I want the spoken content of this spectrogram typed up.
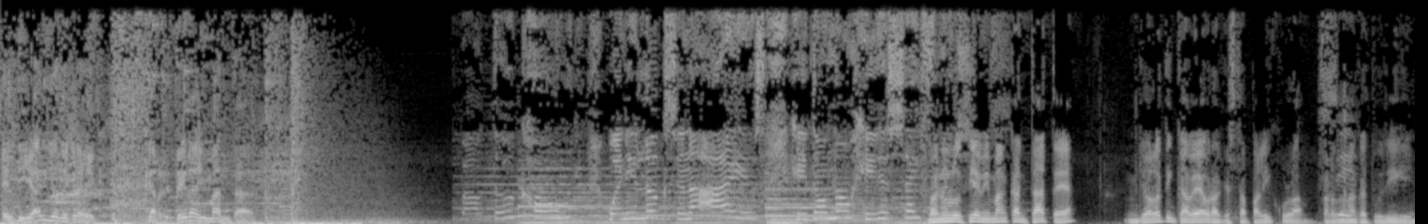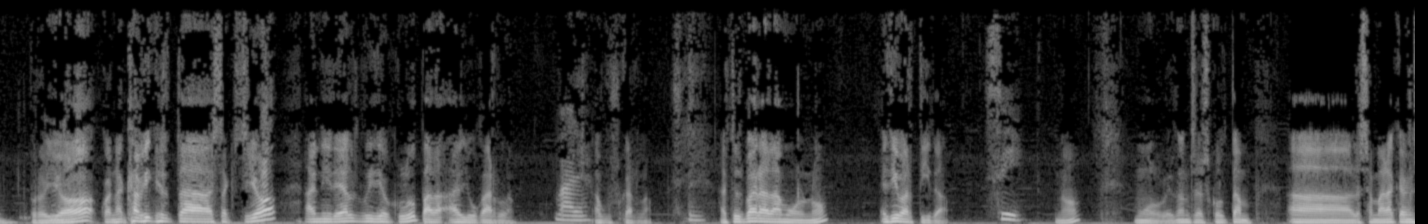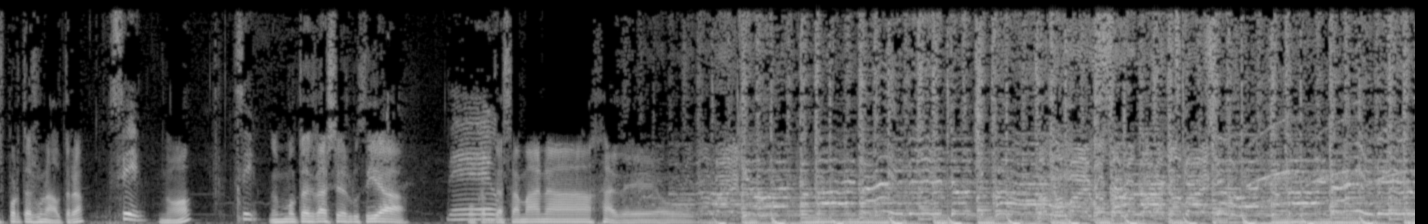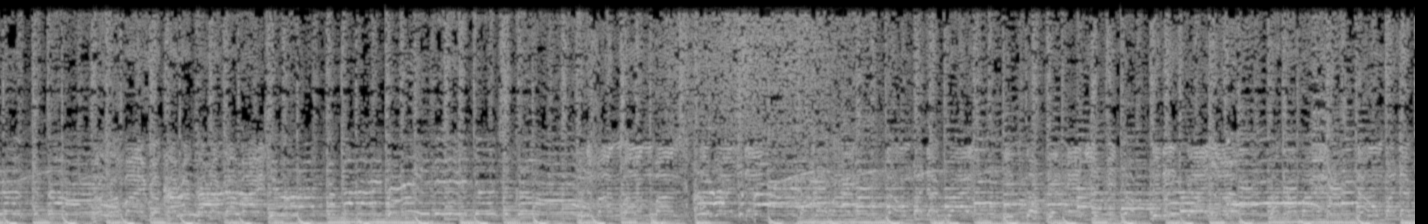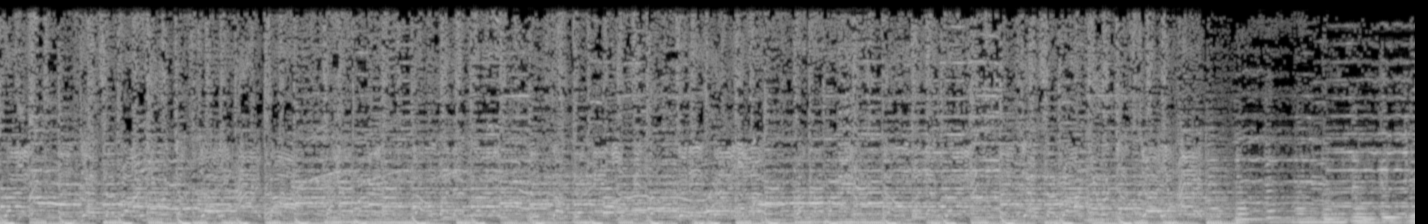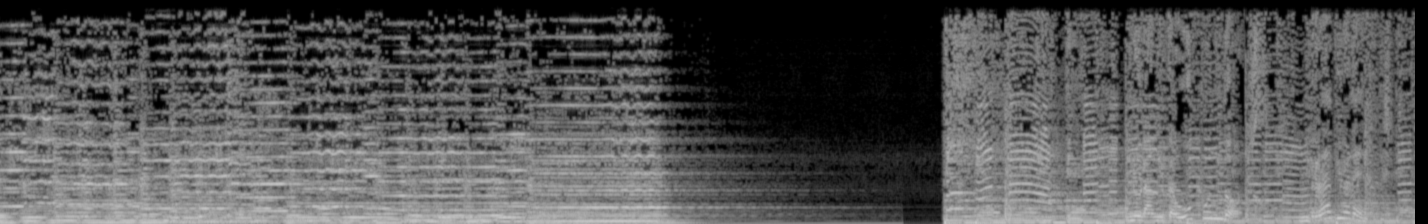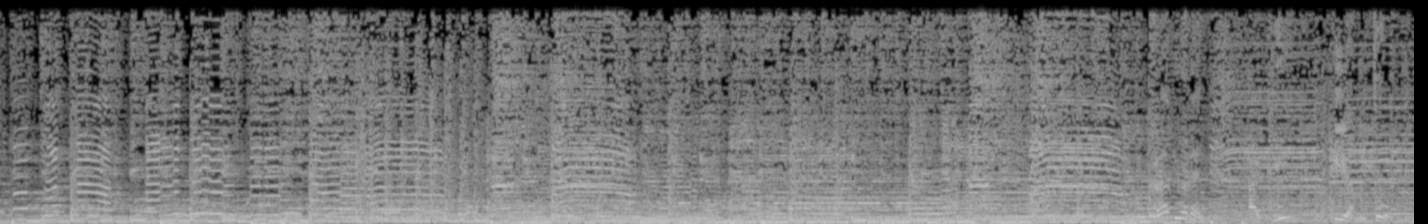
El diario de Greg. Carretera y manta. Bueno, Lucía, a mi m'ha encantat, eh? Jo la tinc a veure, aquesta pel·lícula. Perdona Sí. que t'ho digui. Però jo, quan acabi aquesta secció, aniré al videoclub a, a llogar-la, Vale. a buscar-la. Sí. A tu et va agradar molt, no? És divertida, Sí. no? Molt bé, doncs escolta'm, uh, la setmana que ens portes una altra, Sí. no? Sí. Doncs moltes gràcies, Lucía. Bon cap Adéu. de setmana. Adéu. 91.2. Ràdio Arenys. Ràdio Arenys, aquí i amb tu.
